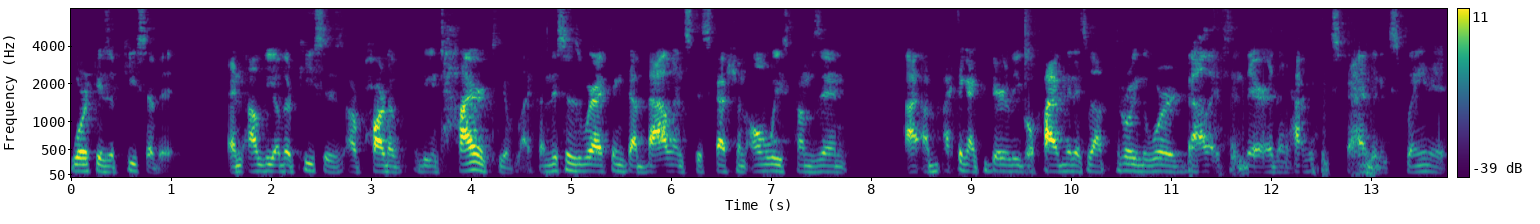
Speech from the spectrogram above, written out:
Work is a piece of it. And all the other pieces are part of the entirety of life. And this is where I think that balance discussion always comes in. I, I think I could barely go five minutes without throwing the word balance in there and then having to expand and explain it.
